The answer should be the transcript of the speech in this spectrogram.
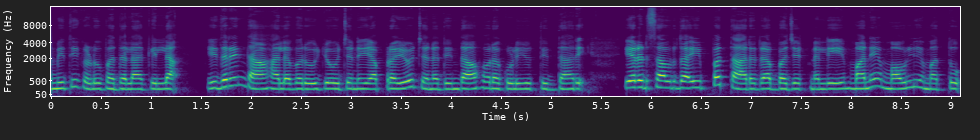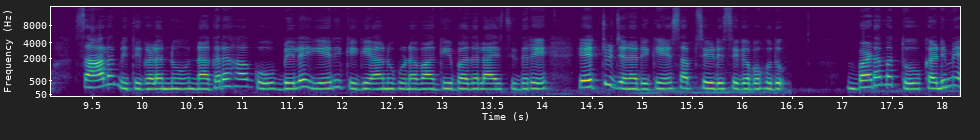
ಮಿತಿಗಳು ಬದಲಾಗಿಲ್ಲ. ಇದರಿಂದ ಹಲವರು ಯೋಜನೆಯ ಪ್ರಯೋಜನದಿಂದ ಹೊರಗುಳಿಯುತ್ತಿದ್ದಾರೆ. ಎರಡು ಸಾವಿರದ ಇಪ್ಪತ್ತಾರರ ಬಜೆಟ್ನಲ್ಲಿ ಮನೆ ಮೌಲ್ಯ ಮತ್ತು ಸಾಲ ಮಿತಿಗಳನ್ನು ನಗರ ಹಾಗೂ ಬೆಲೆ ಏರಿಕೆಗೆ ಅನುಗುಣವಾಗಿ ಬದಲಾಯಿಸಿದರೆ ಹೆಚ್ಚು ಜನರಿಗೆ ಸಬ್ಸಿಡಿ ಸಿಗಬಹುದು. ಬಡ ಮತ್ತು ಕಡಿಮೆ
